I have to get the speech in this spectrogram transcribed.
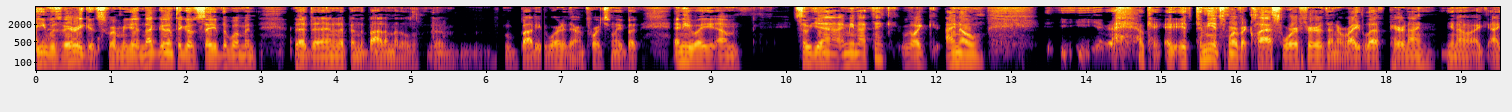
he was very good swimmer. Yeah, not good enough to go save the woman that uh, ended up in the bottom of the, the body of water there, unfortunately. But anyway, um, So yeah, I mean, I think like I know. Okay, it, to me, it's more of a class warfare than a right-left paradigm. You know, I, I,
